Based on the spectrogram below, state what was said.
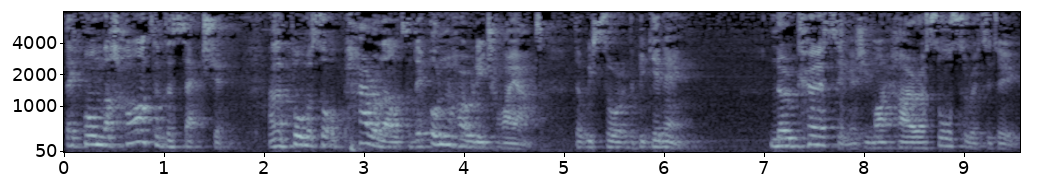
They form the heart of the section and they form a sort of parallel to the unholy triad that we saw at the beginning. No cursing as you might hire a sorcerer to do.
